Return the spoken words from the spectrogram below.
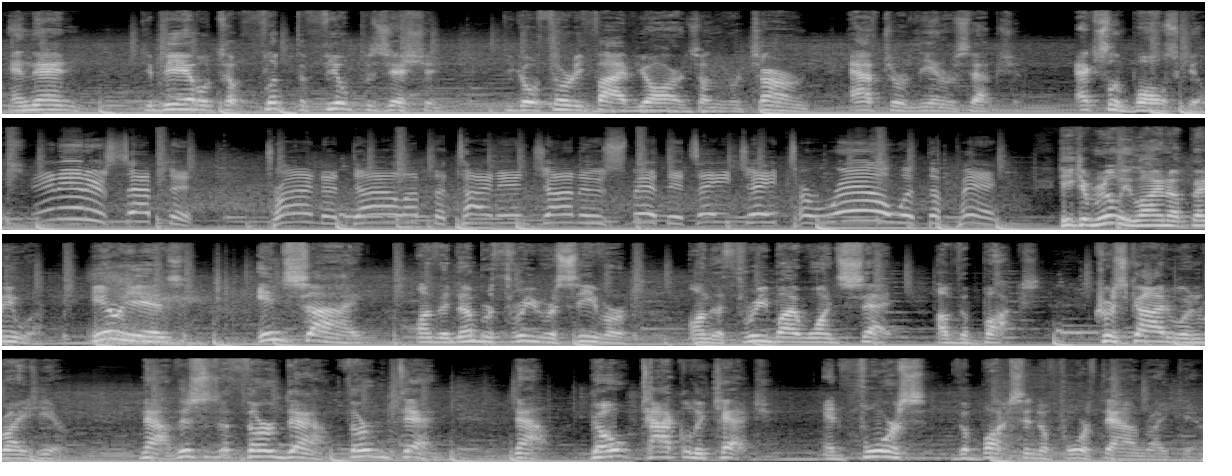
and then to be able to flip the field position to go 35 yards on the return after the interception. Excellent ball skills. And intercepted. Trying to dial up the tight end, Jonnu Smith. It's A.J. Terrell with the pick. He can really line up anywhere. Here he is inside on the number three receiver on the three by one set of the Bucks. Chris Godwin right here. Now, this is a third down, third and 10. Now, go tackle the catch and force the Bucks into fourth down right there.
